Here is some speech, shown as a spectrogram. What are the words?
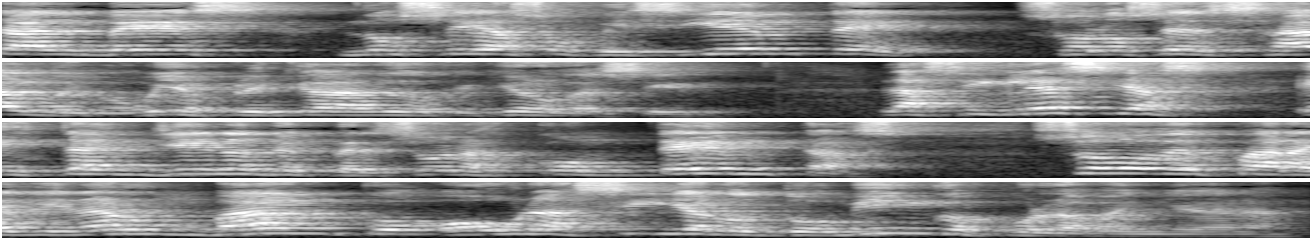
Tal vez no sea suficiente solo ser salvo y me voy a explicar lo que quiero decir. Las iglesias están llenas de personas contentas solo de para llenar un banco o una silla los domingos por la mañana.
